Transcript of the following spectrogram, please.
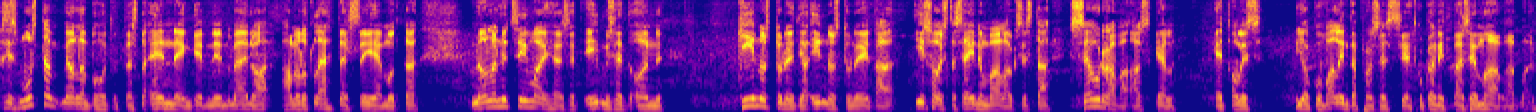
siis musta me ollaan puhuttu tästä ennenkin, niin mä en ole halunnut lähteä siihen, mutta me ollaan nyt siinä vaiheessa, että ihmiset on kiinnostuneet ja innostuneita isoista seinämaalauksista. Seuraava askel, että olisi joku valintaprosessi, että kuka niitä pääsee maalaamaan.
